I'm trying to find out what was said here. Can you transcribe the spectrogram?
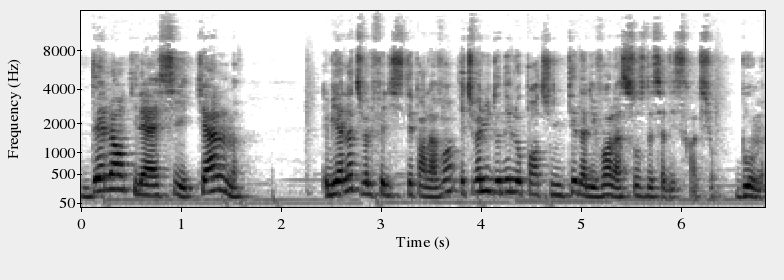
Dès lors qu'il est assis et calme, eh bien là, tu vas le féliciter par la voix et tu vas lui donner l'opportunité d'aller voir la source de sa distraction. Boum.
